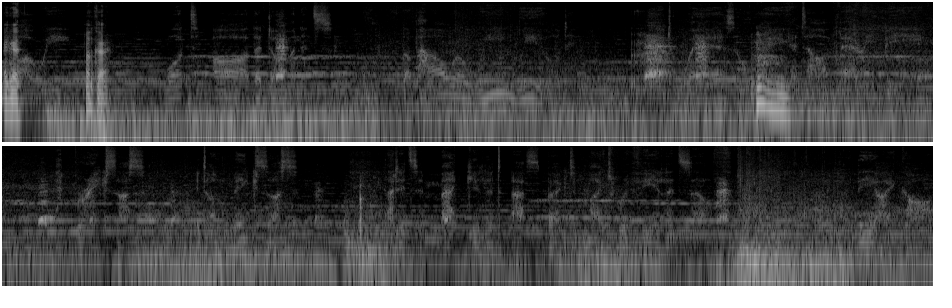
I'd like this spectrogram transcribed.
I got are we? okay. What are the dominants? The power we wield. It wears away at our very being. It breaks us. It unmakes us. That its immaculate aspect might reveal itself. The Eikon.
